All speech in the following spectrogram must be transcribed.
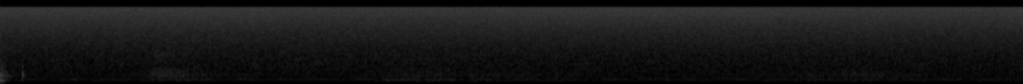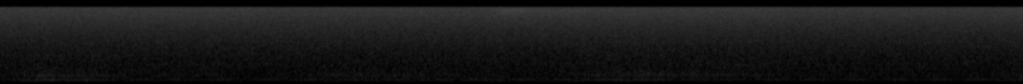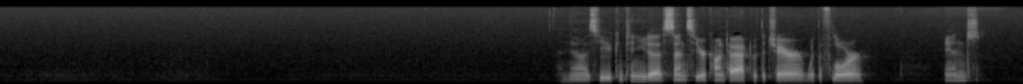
Now, as you continue to sense your contact with the chair, with the floor, and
